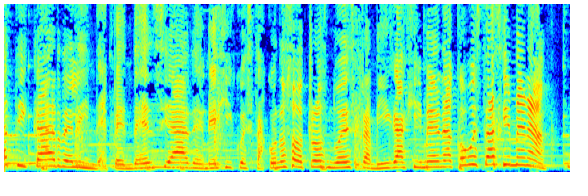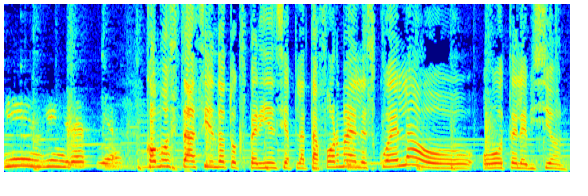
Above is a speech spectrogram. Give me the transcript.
Platicar de la independencia de México está con nosotros nuestra amiga Jimena. ¿Cómo estás, Jimena? Bien, bien, gracias. ¿Cómo está haciendo tu experiencia? ¿Plataforma de la escuela o, o televisión?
